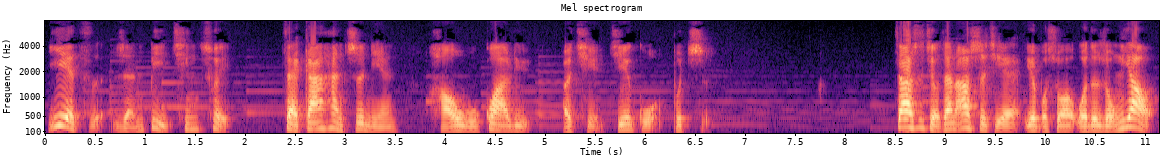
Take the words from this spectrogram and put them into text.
叶子仍必青翠，在干旱之年毫无挂虑，而且结果不止。在二十九章的二十节，约伯说：“我的荣耀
